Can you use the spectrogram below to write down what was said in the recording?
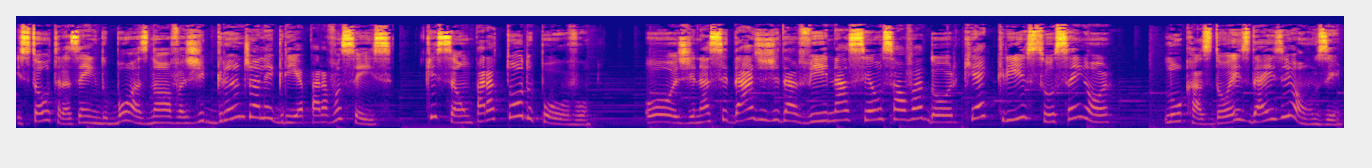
estou trazendo boas novas de grande alegria para vocês, que são para todo o povo. Hoje, na cidade de Davi, nasceu o Salvador, que é Cristo, o Senhor. Lucas 2, 10 e 11.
